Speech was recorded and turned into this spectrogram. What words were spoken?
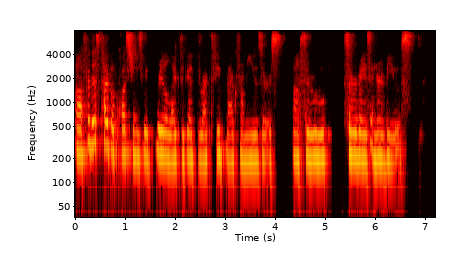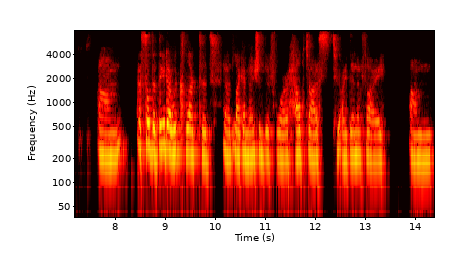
Uh, for this type of questions, we'd really like to get direct feedback from users uh, through surveys, interviews. Um, so the data we collected, uh, like I mentioned before, helped us to identify um,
